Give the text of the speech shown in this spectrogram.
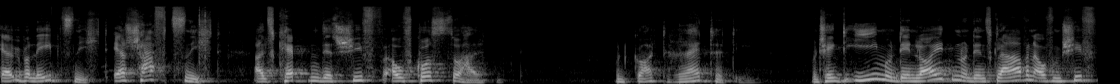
er überlebt es nicht. Er schafft es nicht, als Captain das Schiff auf Kurs zu halten. Und Gott rettet ihn und schenkt ihm und den Leuten und den Sklaven auf dem Schiff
